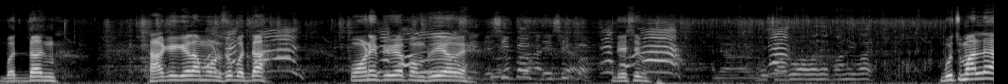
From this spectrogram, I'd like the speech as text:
બધા જ થાકી ગયેલા માણસો બધા. પાણી પીવે પંપથી આવે. દેશી પંપ દેશી પંપ દેશી બહુ સારું આવે છે પાણી ભાઈ બૂચ માર લે.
